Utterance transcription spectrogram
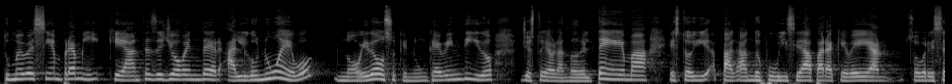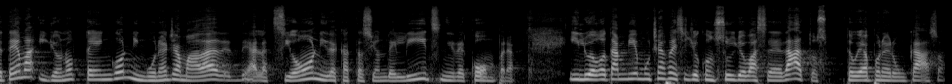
tú me ves siempre a mí que antes de yo vender algo nuevo, novedoso que nunca he vendido, yo estoy hablando del tema, estoy pagando publicidad para que vean sobre ese tema y yo no tengo ninguna llamada de, de a la acción, ni de captación de leads, ni de compra. Y luego también muchas veces yo construyo base de datos. Te voy a poner un caso.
